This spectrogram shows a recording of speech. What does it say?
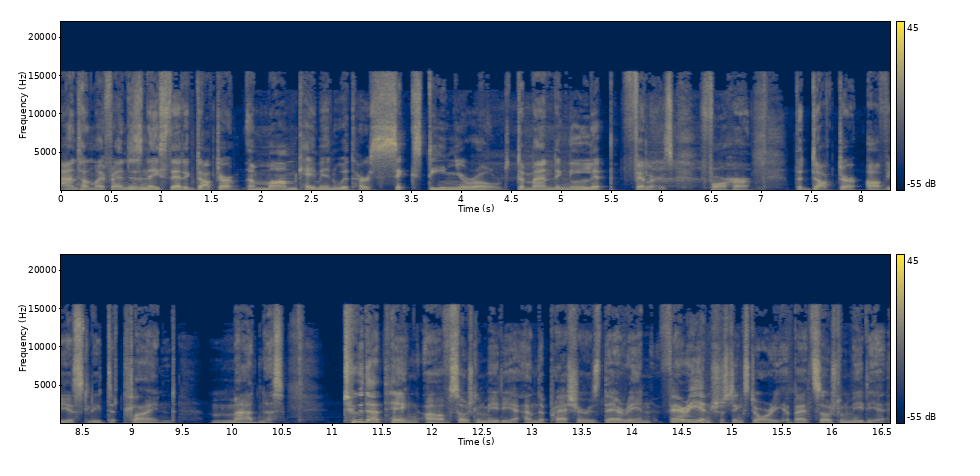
Anton, my friend is an aesthetic doctor. A mom came in with her 16 year old demanding lip fillers for her. The doctor obviously declined. Madness to that thing of social media and the pressures therein. Very interesting story about social media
